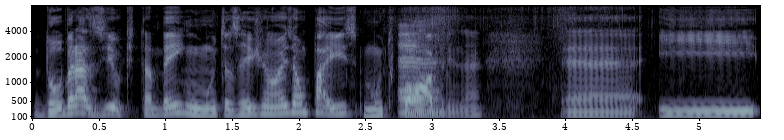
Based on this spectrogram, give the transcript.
do Brasil, que também em muitas regiões é um país muito É. pobre, né? É, e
